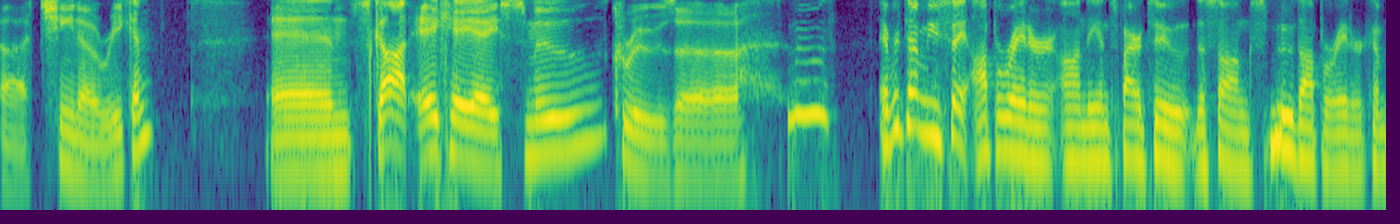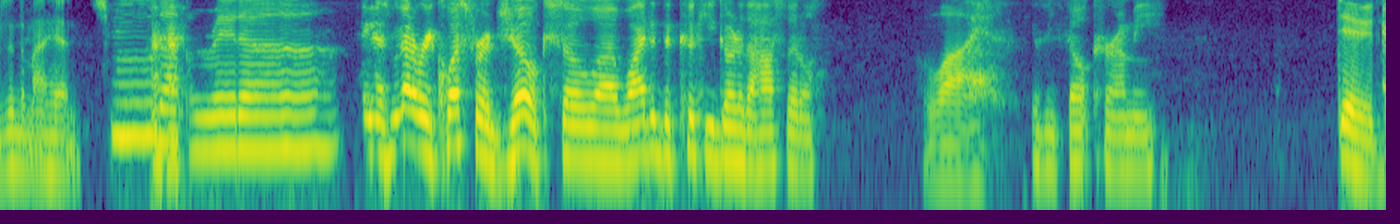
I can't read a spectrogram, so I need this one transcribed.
uh, Chino Rican. And Scott, aka Smooth Cruiser. Smooth. Every time you say operator on the Inspire 2, the song Smooth Operator comes into my head. Smooth operator. Hey guys, we got a request for a joke. So uh, why did the cookie go to the hospital? Why? Because he felt crummy. Dude,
